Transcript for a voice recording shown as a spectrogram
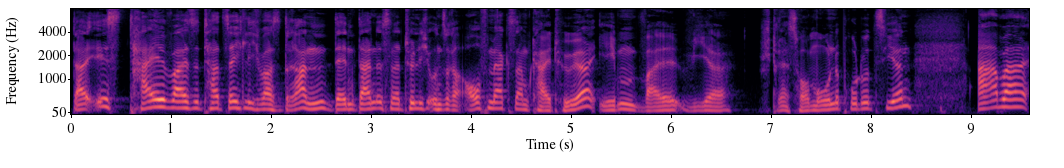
Da ist teilweise tatsächlich was dran, denn dann ist natürlich unsere Aufmerksamkeit höher, eben weil wir Stresshormone produzieren. Aber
